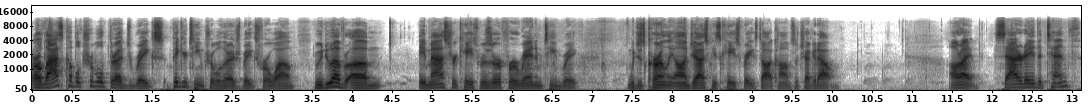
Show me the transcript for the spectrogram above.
Our last couple triple threads breaks, pick your team triple threads breaks for a while. We do have um, a master case reserved for a random team break, which is currently on JaspysCaseBreaks.com. So check it out. All right, Saturday the 10th,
